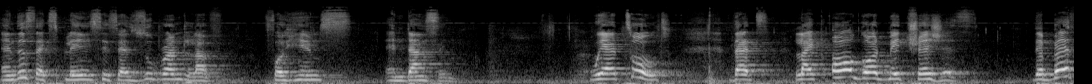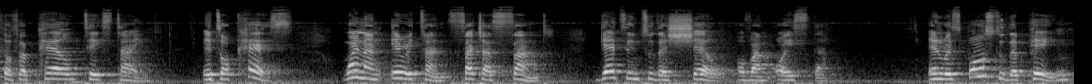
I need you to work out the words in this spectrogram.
And this explains his exuberant love for hymns and dancing. We are told that, like all God made treasures, the birth of a pearl takes time. It occurs when an irritant, such as sand, gets into the shell of an oyster. In response to the pain,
